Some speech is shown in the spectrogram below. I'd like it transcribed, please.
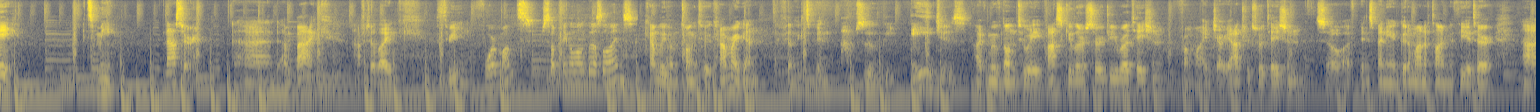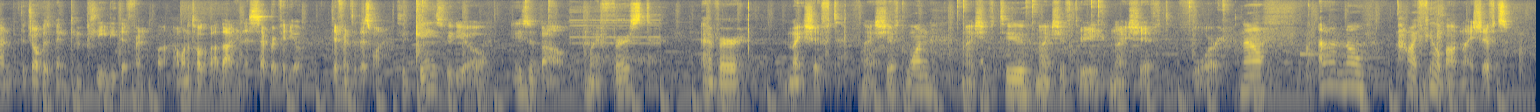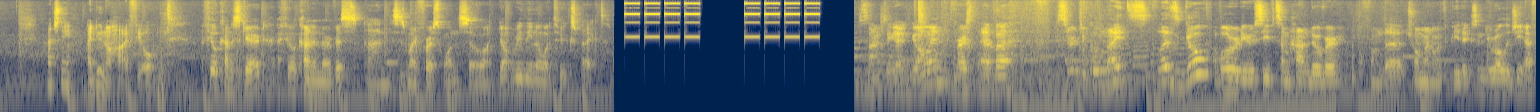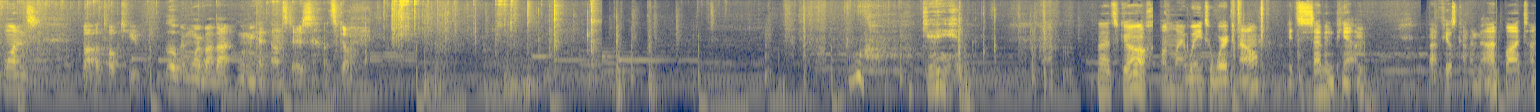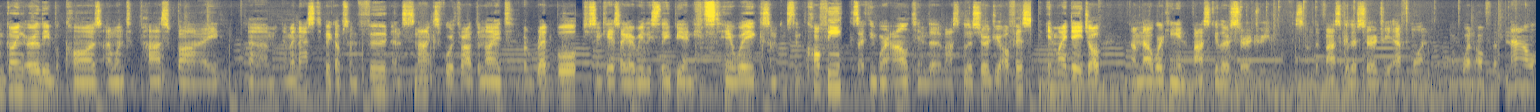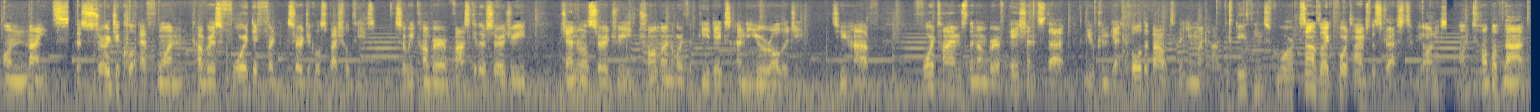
Hey, it's me, Nasser, and I'm back after like three, four months, something along those lines. I can't believe I'm talking to a camera again. I feel like it's been absolutely ages. I've moved on to a vascular surgery rotation from my geriatrics rotation, so I've been spending a good amount of time in theatre and the job has been completely different, but I want to talk about that in a separate video, different to this one. Today's video is about my first ever night shift. Night shift one, night shift two, night shift three, night shift four. Now, I don't know how I feel about night shifts. Actually, I do know how I feel. I feel kind of scared, I feel kind of nervous, and this is my first one, so I don't really know what to expect. It's time to get going. First ever surgical nights. Let's go! I've already received some handover from the trauma and orthopedics and urology F1s but I'll talk to you a little bit more about that when we head downstairs. Let's go. Ooh, okay. Let's go. On my way to work now. It's 7 p.m. That feels kind of mad, but I'm going early because I want to pass by um, M&S to pick up some food and snacks for throughout the night, a Red Bull, just in case I get really sleepy and need to stay awake, some instant coffee, because I think we're out in the vascular surgery office. In my day job, I'm now working in vascular surgery, so I'm the vascular surgery F1 or one of them. Now on nights, the surgical F1 covers four different surgical specialties. So we cover vascular surgery, general surgery, trauma and orthopedics, and urology. So you have four times the number of patients that you can get called about that you might have to do things for. Sounds like four times the stress, to be honest. On top of that,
